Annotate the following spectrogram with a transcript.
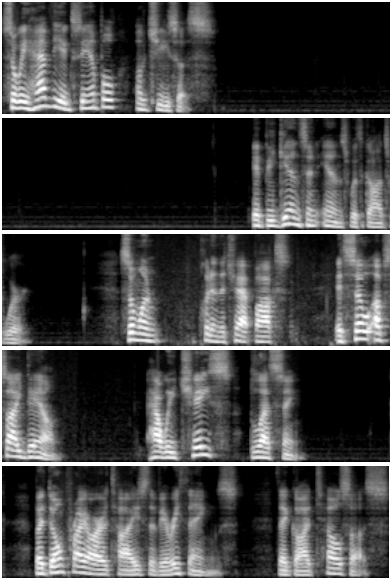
So we have the example of Jesus. It begins and ends with God's Word. Someone put in the chat box, it's so upside down how we chase blessing, but don't prioritize the very things that God tells us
